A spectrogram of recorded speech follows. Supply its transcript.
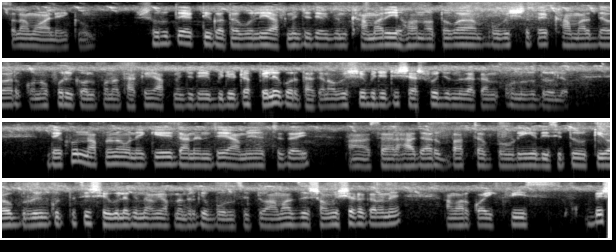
আসসালামু আলাইকুম। শুরুতে একটি কথা বলি, আপনি যদি একজন খামারি হন অথবা ভবিষ্যতে খামার দেওয়ার কোনো পরিকল্পনা থাকে, আপনি যদি এই ভিডিওটা ফেলে করে থাকেন, অবশ্যই ভিডিওটি শেষ পর্যন্ত দেখার অনুরোধ রইল। দেখুন, আপনারা অনেকেই জানেন যে আমি হচ্ছে যাই স্যার হাজার বাচ্চা ব্রোডিংয়ে দিছি। তো কীভাবে ব্রোডিং করতেছি সেগুলো কিন্তু আমি আপনাদেরকে বলছি। তো আমার যে সমস্যাটার কারণে আমার কয়েক পিস বেশ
